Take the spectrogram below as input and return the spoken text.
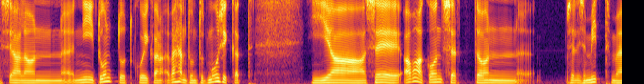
seal on nii tuntud kui ka vähem tuntud muusikat. Ja see avakontsert on sellise mitme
